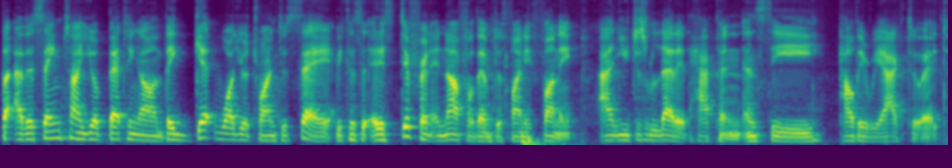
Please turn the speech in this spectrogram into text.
But at the same time, you're betting on they get what you're trying to say because it is different enough for them to find it funny. And you just let it happen and see how they react to it.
